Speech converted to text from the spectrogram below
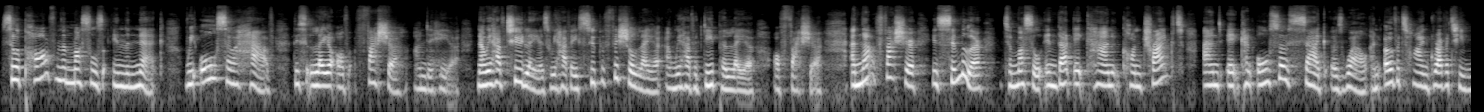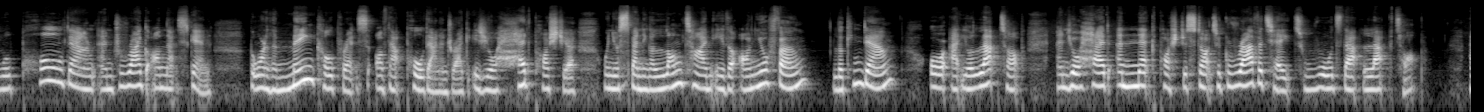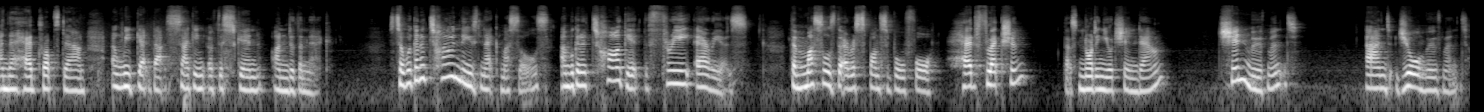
So apart from the muscles in the neck, we also have this layer of fascia under here. Now we have two layers. We have a superficial layer and we have a deeper layer of fascia. And that fascia is similar to muscle in that it can contract and it can also sag as well. And over time, gravity will pull down and drag on that skin. But one of the main culprits of that pull down and drag is your head posture when you're spending a long time either on your phone, looking down, or at your laptop, and your head and neck posture start to gravitate towards that laptop. And the head drops down, and we get that sagging of the skin under the neck. So we're going to tone these neck muscles and we're going to target the three areas the muscles that are responsible for head flexion, that's nodding your chin down, chin movement, and jaw movement.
